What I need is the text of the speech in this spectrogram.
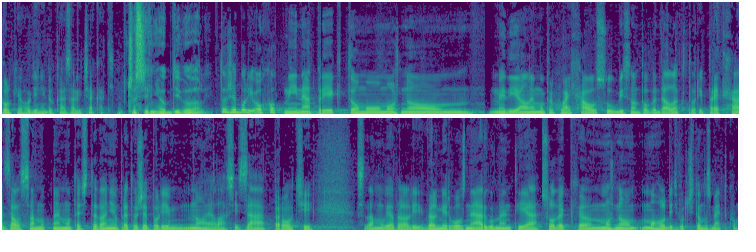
toľké hodiny dokázali čakať. Čo ste v nej obdivovali? To, že boli ochotní napriek tomu možno mediálnemu trochu aj chaosu, by som povedal, ktorý predchádzal samotnému testovaniu pretože boli mnohé hlasy za, proti sa tam objavili veľmi rôzne argumenty a človek e, možno mohol byť v určitom zmetku,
